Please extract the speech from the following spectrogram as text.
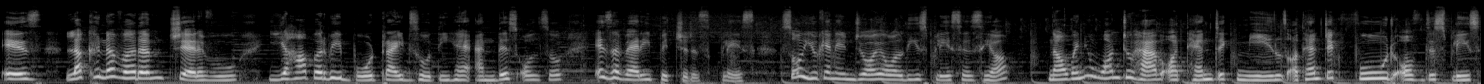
is Lakhnavaram Cheruvu. यहाँ पर भी boat rides होती हैं and this also is a very picturesque place. So you can enjoy all these places here. Now, when you want to have authentic meals, authentic food of this place,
